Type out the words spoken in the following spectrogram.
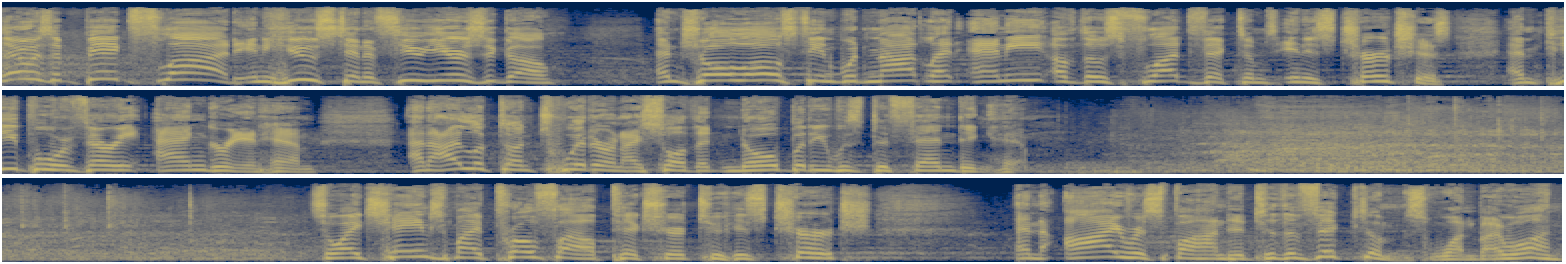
There was a big flood in Houston a few years ago. And Joel Osteen would not let any of those flood victims in his churches. And people were very angry at him. And I looked on Twitter and I saw that nobody was defending him. So I changed my profile picture to his church and I responded to the victims one by one.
